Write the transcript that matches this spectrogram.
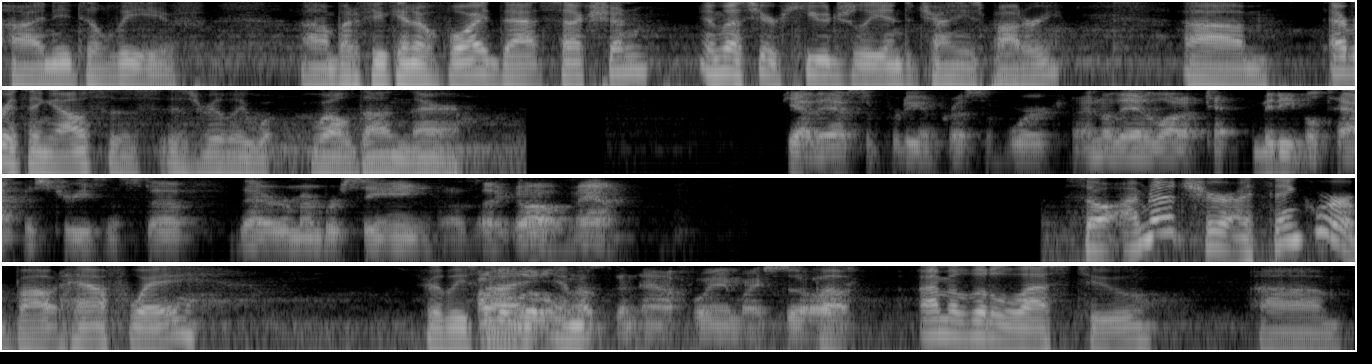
I need to leave." Um, but if you can avoid that section, unless you're hugely into Chinese pottery, um, everything else is is really w- well done there. Yeah, they have some pretty impressive work. I know they had a lot of ta- medieval tapestries and stuff that I remember seeing. I was like, oh man. So I'm not sure. I think we're about halfway, or at least I'm a little am. less than halfway myself. But I'm a little less too. Um,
